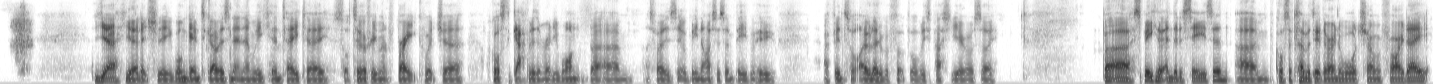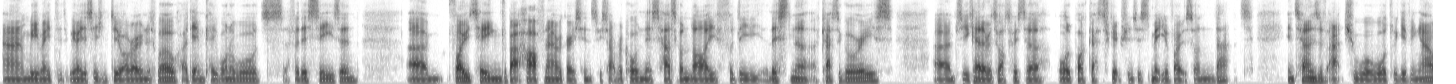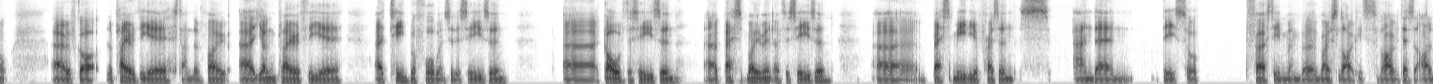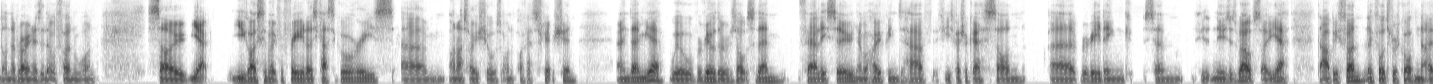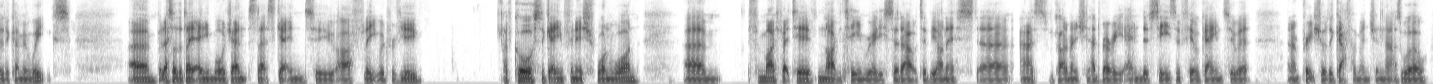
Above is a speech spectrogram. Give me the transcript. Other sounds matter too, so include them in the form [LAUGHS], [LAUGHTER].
Yeah, yeah, literally one game to go, isn't it? And then we can take a sort of two or three month break, which uh, of course the gaffer doesn't really want, but um, I suppose it'll be nice for some people who have been sort of overloaded with football this past year or so. But uh, speaking of the end of the season, um, of course the club are doing their own award show on Friday, and we made the, we made a decision to do our own as well at the MK1 Awards for this season. Um, voting about half an hour ago since we started recording this has gone live for the listener categories. Um, so you can head over to our Twitter or the podcast description to submit your votes on that. In terms of actual awards we're giving out, uh, we've got the Player of the Year, standard vote, uh, Young Player of the Year, uh, Team Performance of the Season, uh, goal of the season, uh, best moment of the season, uh, best media presence, and then the sort of first team member most likely to survive desert island on their own as a little fun one. So, yeah, you guys can vote for three of those categories um, on our socials on the podcast description. And then, yeah, we'll reveal the results of them fairly soon. And we're hoping to have a few special guests on uh, revealing some news as well. So yeah, that'll be fun. Look forward to recording that over the coming weeks. Um, but let's not delay any more, gents. Let's get into our Fleetwood review. Of course, the game finished one-one. Um, from my perspective, neither team really stood out, to be honest. Uh, as you kind of mentioned, had very end of season feel game to it, and I'm pretty sure the gaffer mentioned that as well.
